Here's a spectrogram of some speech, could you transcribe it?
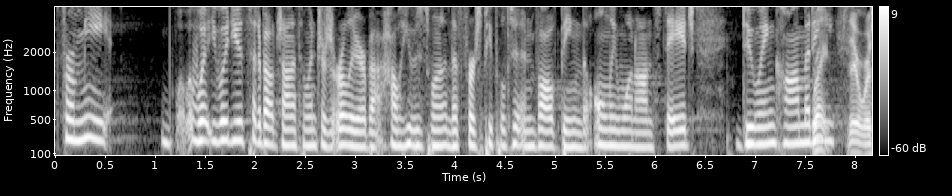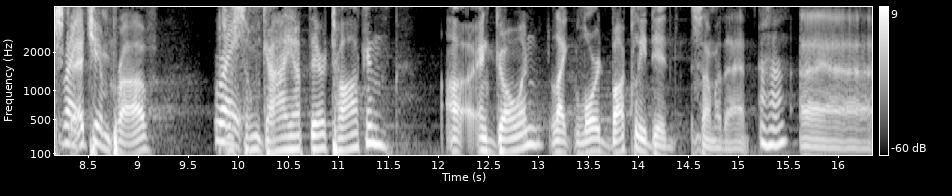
for me, what, what you had said about Jonathan Winters earlier about how he was one of the first people to involve being the only one on stage doing comedy. Right. There was Right. sketch improv. Right. Just some guy up there talking uh, and going, like Lord Buckley did some of that uh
